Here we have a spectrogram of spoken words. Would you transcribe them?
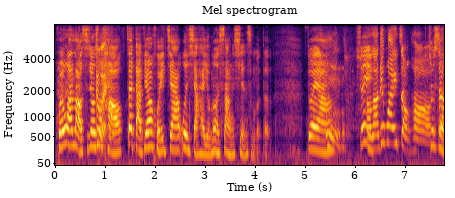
回完老师就说好，再打电话回家问小孩有没有上线什么的。对啊，嗯，所以好了，另外一种哈，就是莎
